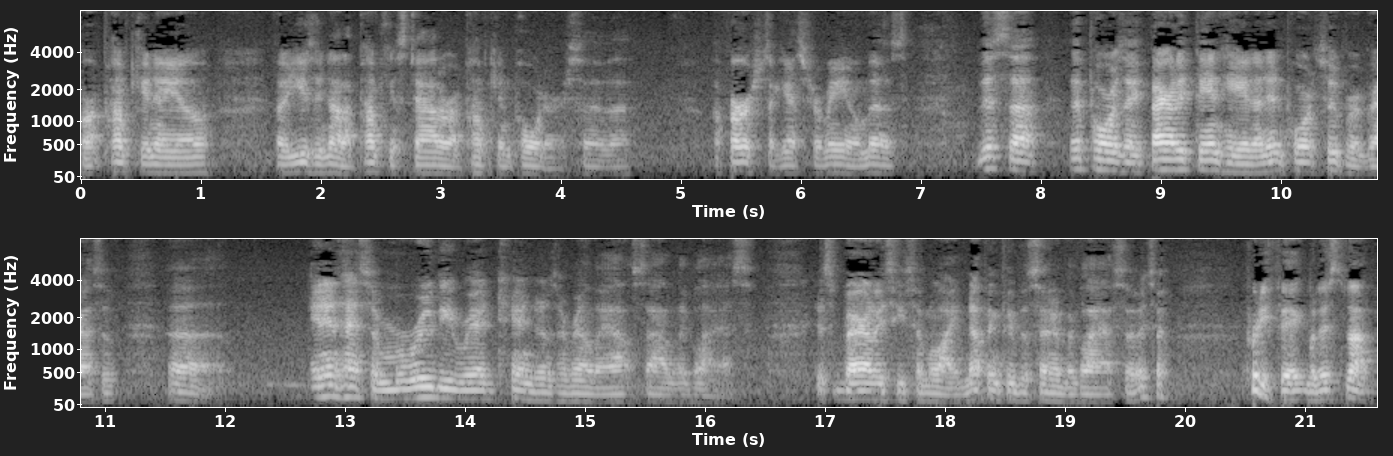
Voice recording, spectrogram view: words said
or a pumpkin ale. But usually not a pumpkin stout or a pumpkin porter. So uh, a first I guess for me on this. This uh, that pours a fairly thin head. I didn't pour it super aggressive. Uh, and it has some ruby red tinges around the outside of the glass just barely see some light. Nothing through the center of the glass. So it's a pretty thick, but it's not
